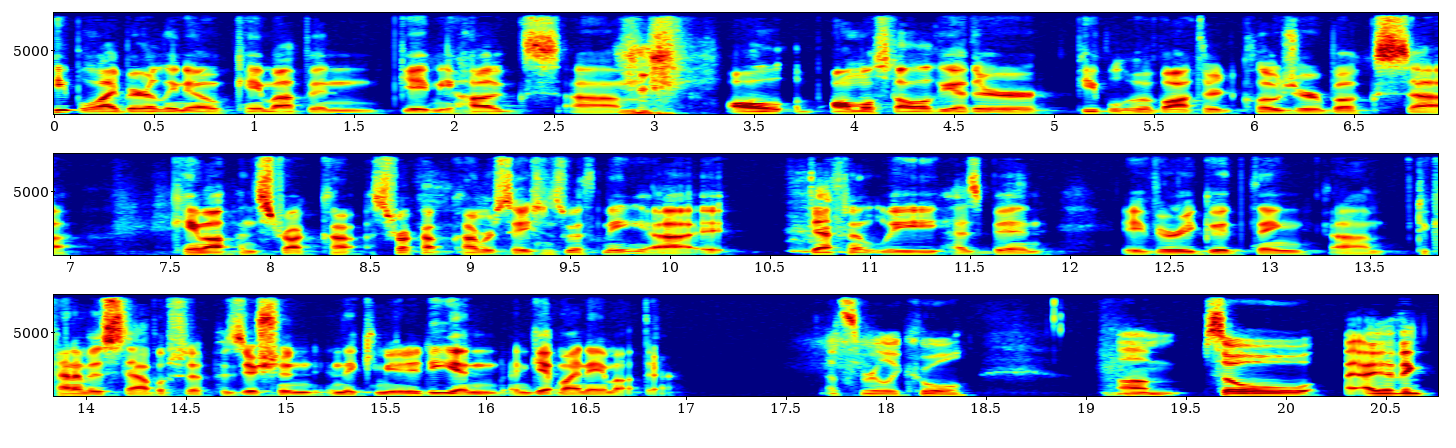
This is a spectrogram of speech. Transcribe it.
people I barely know came up and gave me hugs. Um, all almost all of the other people who have authored Clojure books uh, came up and struck struck up conversations with me. Uh, it definitely has been a very good thing um, to kind of establish a position in the community and, and get my name out there. That's really cool. Um, so I think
